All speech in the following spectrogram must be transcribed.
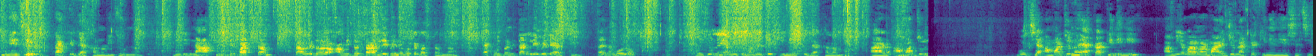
কিনেছি তাকে দেখানোরই জন্য। যদি না কিনতে পারতাম, তাহলে ধরো আমি তো তার লেভেলে হতে পারতাম না। এখন তো আমি তার লেভেলে আছি, তাই না বলো? ওই জন্যই আমি তোমাদেরকে কিনে একটু দেখালাম। আর আমার জন্য বলছি, আমার জন্য একা কিনিনি, আমি আবার আমার মায়ের জন্য একটা কিনে নিয়ে এসেছি।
